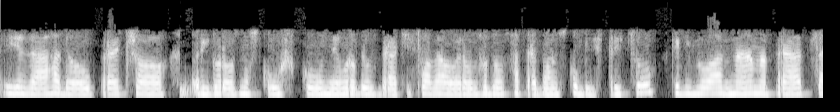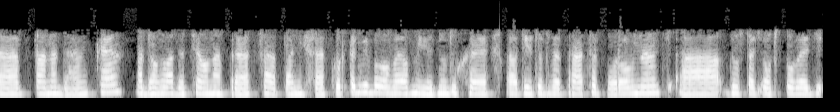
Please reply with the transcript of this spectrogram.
je záhadou, prečo rigoróznu skúšku neurobil v Bratislave, ale rozhodol sa pre Banskú Bystricu. Keby bola známa práca pána Danka a dohľadateľná práca pani Sakur, tak by bolo veľmi jednoduché e, tieto dve práce porovnať a dostať odpoveď e,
